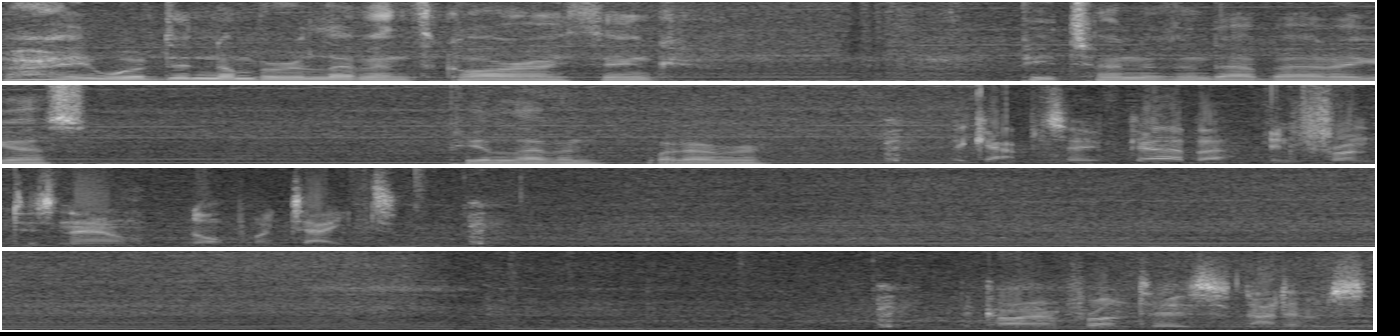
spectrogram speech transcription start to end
Alright, we're the number 11th car, I think. P10 isn't that bad, I guess. P11, whatever. Gap to Gerber in front is now 0.8. The car in front is Adams.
